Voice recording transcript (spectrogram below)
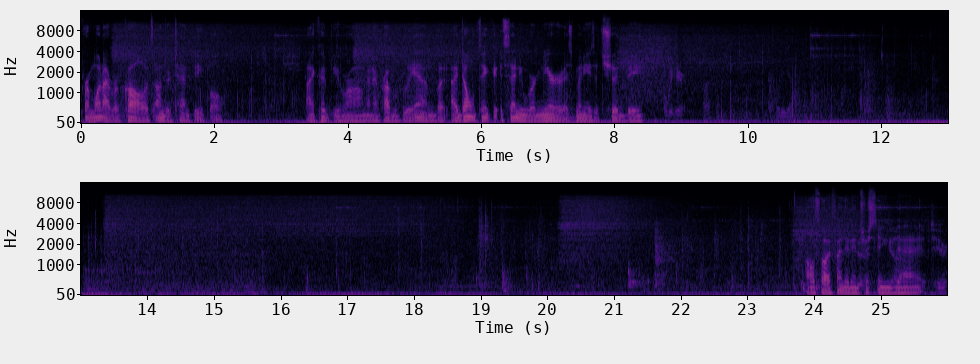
from what i recall it's under 10 people i could be wrong and i probably am but i don't think it's anywhere near as many as it should be Over here. also i find it interesting that lived here.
